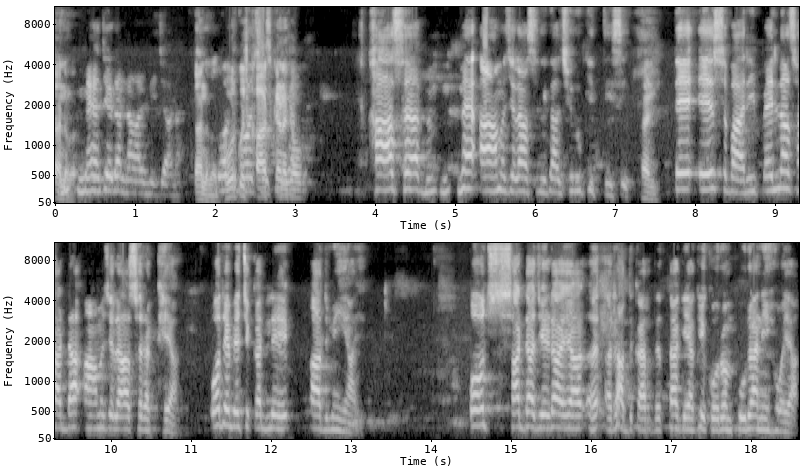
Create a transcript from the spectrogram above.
ਧੰਨਵਾਦ। ਮੈਂ ਜਿਹੜਾ ਨਾਲ ਨਹੀਂ ਜਾਣਾ। ਧੰਨਵਾਦ। ਹੋਰ ਕੁਝ ਖਾਸ ਕਹਿਣਾ। ਚਾਹੋਗੇ? ਖਾਸ ਮੈਂ ਆਮ ਇਜਲਾਸ ਦੀ ਗੱਲ ਸ਼ੁਰੂ ਕੀਤੀ ਸੀ। ਤੇ ਇਸ ਵਾਰੀ ਪਹਿਲਾਂ ਸਾਡਾ ਆਮ ਇਜਲਾਸ ਰੱਖਿਆ। ਉਹਦੇ ਵਿੱਚ ਇਕੱਲੇ ਆਦਮੀ ਆਏ। ਉਹ ਸਾਡਾ ਜਿਹੜਾ ਆ ਰੱਦ ਕਰ ਦਿੱਤਾ ਗਿਆ ਕਿ ਕੋਰਮ ਪੂਰਾ ਨਹੀਂ ਹੋਇਆ।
